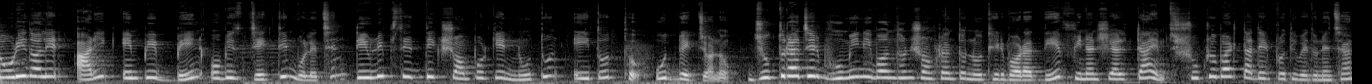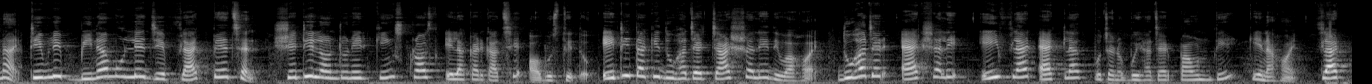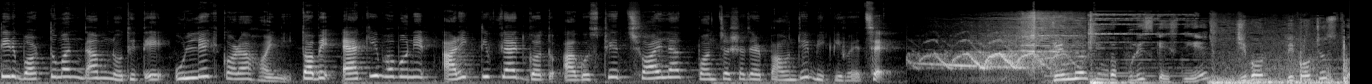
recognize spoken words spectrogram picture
টোরি দলের আরেক এমপি বেন ওবিস জেকটিন বলেছেন, টিউলিপ সিদ্দিক সম্পর্কে নতুন এই তথ্য উদ্বেগজনক। যুক্তরাজ্যের ভূমি নিবন্ধন সংক্রান্ত নথির বরাত দিয়ে ফিনান্সিয়াল টাইমস শুক্রবার তাদের প্রতিবেদনে জানায়, টিউলিপ বিনামূল্যে যে ফ্ল্যাট পেয়েছেন, সেটি লন্ডনের কিংস ক্রস এলাকার কাছে অবস্থিত। এটি তাকে দু হাজার চার সালে দেওয়া হয়। দুহাজার এক সালে এই ফ্ল্যাট এক লাখ পঁচানব্বই হাজার পাউন্ড দিয়ে কেনা হয়। ফ্ল্যাটটির বর্তমান দাম নথিতে উল্লেখ করা হয়নি। তবে একই ভবনের আরেকটি ফ্ল্যাট গত আগস্টে ছয় লাখ পঞ্চাশ হাজার পাউন্ডে বিক্রি হয়েছে। ক্রিমিনাল কিংবা পুলিশ কেস নিয়ে জীবন বিপর্যস্ত।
